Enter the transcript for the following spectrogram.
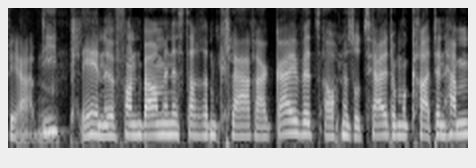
werden. Die Pläne von Bauministerin Clara Geiwitz, auch eine Sozialdemokratin, haben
